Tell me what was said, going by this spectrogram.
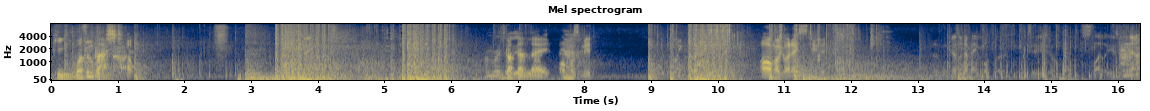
P wasn't flashed. Oh. I'm. Got that late. One was mid. Oh my god, Ace is too good. He doesn't have aimbot though. Makes it easier. Slightly easier. Nah.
